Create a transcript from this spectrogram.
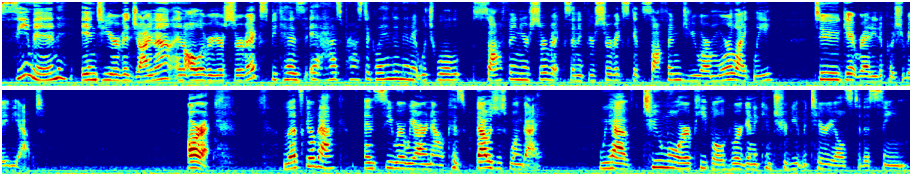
semen into your vagina and all over your cervix because it has prostaglandin in it, which will soften your cervix. And if your cervix gets softened, you are more likely to get ready to push your baby out. All right, let's go back and see where we are now because that was just one guy. We have two more people who are going to contribute materials to this scene.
